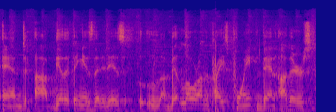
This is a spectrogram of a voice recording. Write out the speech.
And uh, the other thing is that it is a bit lower on the price point than others,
